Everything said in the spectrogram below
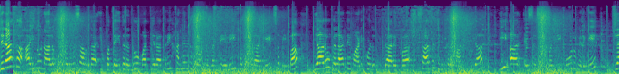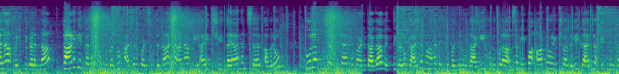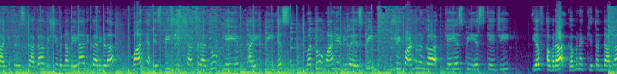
ದಿನಾಂಕ ಐದು ನಾಲ್ಕು ಎರಡು ಸಾವಿರದ ಇಪ್ಪತ್ತೈದರಂದು ಮಧ್ಯರಾತ್ರಿ ಹನ್ನೆರಡು ಮೂವತ್ತು ಗಂಟೆಯಲ್ಲಿ ಹುಡುಗರ ಗೇಟ್ ಸಮೀಪ ಯಾರೋ ಗಲಾಟೆ ಮಾಡಿಕೊಳ್ಳುತ್ತಿದ್ದಾರೆಂಬ ಸಾರ್ವಜನಿಕರ ಮಾಹಿತಿಯ ಇಆರ್ಎಸ್ಎಸ್ ಸಿಬ್ಬಂದಿ ಮೂರು ಮೇರೆಗೆ ಜನ ವ್ಯಕ್ತಿಗಳನ್ನ ಠಾಣೆಗೆ ಕರೆದುಕೊಂಡು ಬಂದು ಹಾಜರುಪಡಿಸಿದ್ದನ್ನ ಠಾಣಾ ಬಿಐ ಶ್ರೀ ದಯಾನಂದ್ ಸರ್ ಅವರು ಕೂಲಂಕುಷ ವಿಚಾರಣೆ ಮಾಡಿದಾಗ ವ್ಯಕ್ತಿಗಳು ಗಾಂಜಾ ಮಾರಾಟಕ್ಕೆ ಬಂದಿರುವುದಾಗಿ ಹುದುಕುಳ ಸಮೀಪ ಆಟೋ ರಿಕ್ಷಾದಲ್ಲಿ ಗಾಂಜಾ ಇಟ್ಟಿರುವುದಾಗಿ ತಿಳಿಸಿದಾಗ ವಿಷಯವನ್ನ ಮೇಲಾಧಿಕಾರಿಗಳ ಮಾನ್ಯ SP Shri Shantaraju Panduranga KSPS KG F ಅವರ ಗಮನಕ್ಕೆ ತಂದಾಗ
